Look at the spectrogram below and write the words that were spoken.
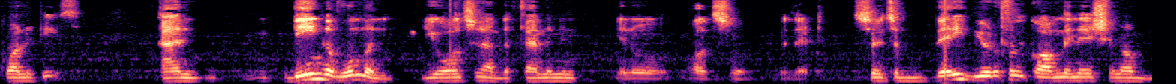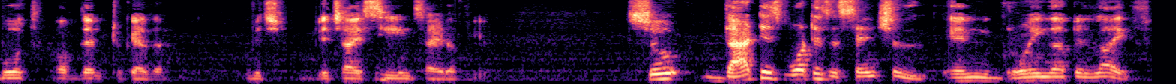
qualities. And being a woman you also have the feminine you know also with it. So it's a very beautiful combination of both of them together which which i see inside of you. So that is what is essential in growing up in life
